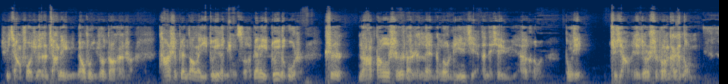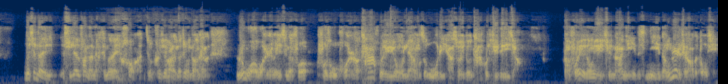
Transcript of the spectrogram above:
去讲佛学的，讲这宇描述宇宙的状态的时候，他是编造了一堆的名词和编了一堆的故事，是拿当时的人类能够理解的那些语言和东西去讲，也就是试图让大家懂。那现在时间发展两千多年以后了，就科学发展到这种状态了。如果我认为现在佛佛祖活着，他会用量子物理啊，所有东西他会去给你讲，把佛学东西去拿你的你能认识到的东西。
